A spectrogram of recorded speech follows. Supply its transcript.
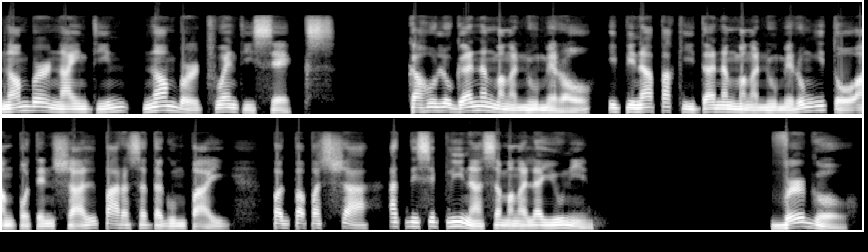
number 19, number 26. Kahulugan ng mga numero, ipinapakita ng mga numerong ito ang potensyal para sa tagumpay, pagpapasya, at disiplina sa mga layunin. Virgo.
